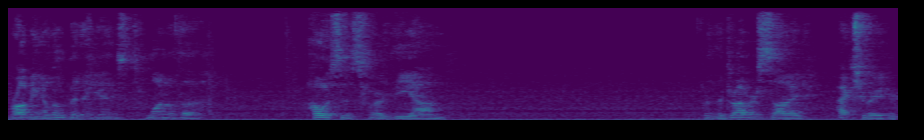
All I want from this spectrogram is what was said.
rubbing a little bit against one of the hoses for the um, for the driver's side actuator.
